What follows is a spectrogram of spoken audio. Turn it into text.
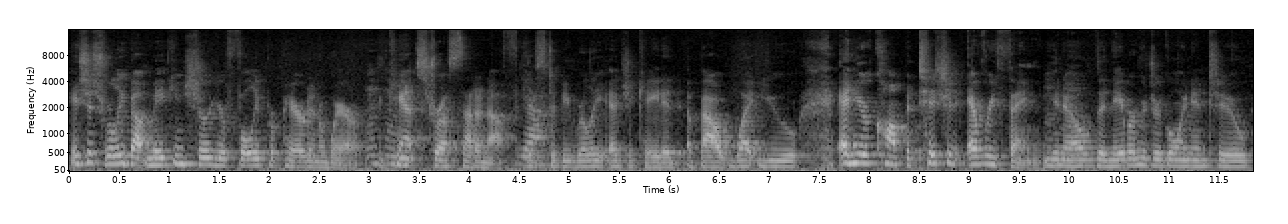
it's just really about making sure you're fully prepared and aware. Mm-hmm. I can't stress that enough. Yeah. Is to be really educated about what you and your competition, everything. Mm-hmm. You know, the neighborhood you're going into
